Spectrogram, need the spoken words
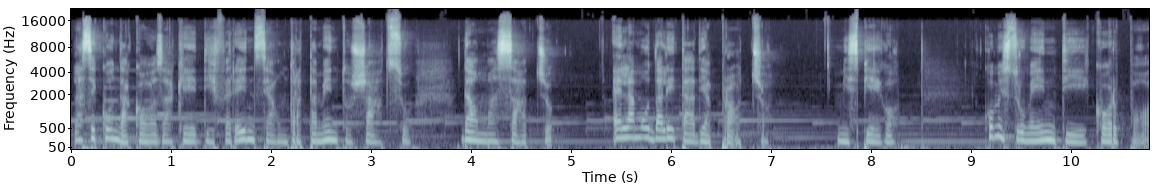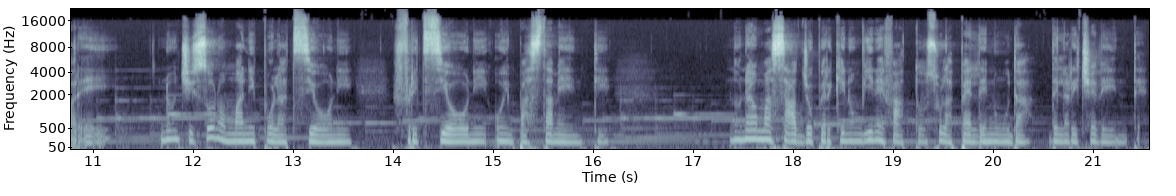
La seconda cosa che differenzia un trattamento shatsu da un massaggio è la modalità di approccio. Mi spiego. Come strumenti corporei non ci sono manipolazioni, frizioni o impastamenti. Non è un massaggio perché non viene fatto sulla pelle nuda della ricevente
